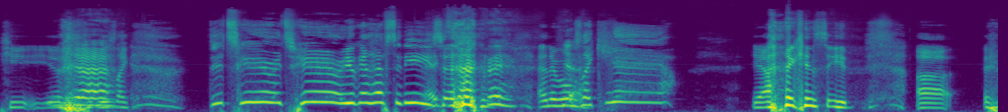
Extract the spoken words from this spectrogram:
he Yeah. he's like. It's here! It's here! You can have CDs, Exactly. and everyone's Yeah. like, "Yeah, yeah!" I can see it. Uh, uh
